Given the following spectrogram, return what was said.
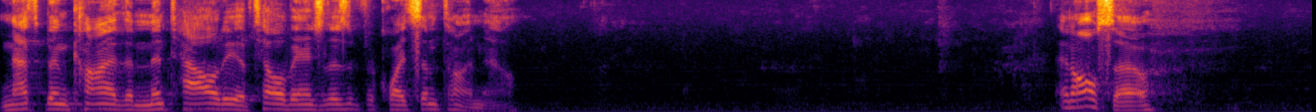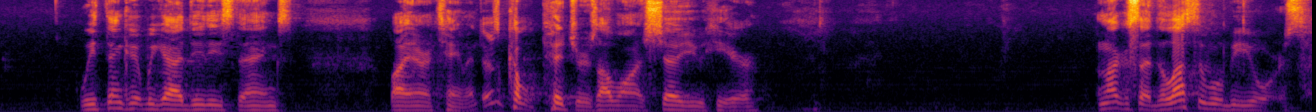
And that's been kind of the mentality of televangelism for quite some time now. And also, we think that we got to do these things by entertainment. There's a couple pictures I want to show you here. And like I said, the lesson will be yours.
